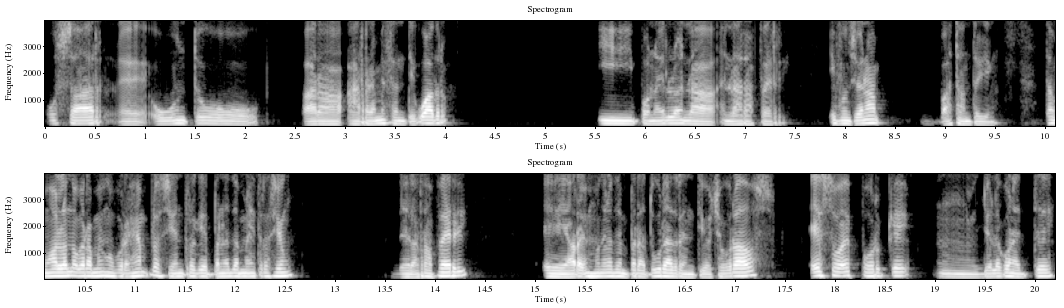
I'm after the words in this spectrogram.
usar eh, Ubuntu para ARM64 y ponerlo en la, en la Raspberry. Y funciona bastante bien. Estamos hablando ahora mismo, por ejemplo, si entro aquí al panel de administración de la Raspberry, eh, ahora mismo tiene temperatura a 38 grados. Eso es porque mm, yo le conecté,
